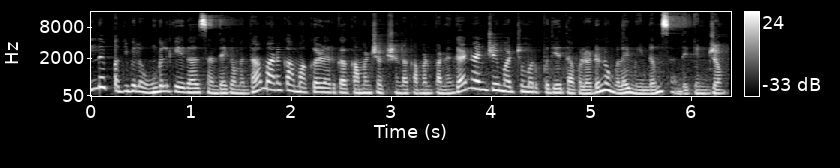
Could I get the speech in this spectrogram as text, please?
இந்த பதிவில் உங்களுக்கு ஏதாவது சந்தேகம் இருந்தால் மறக்காம மக்கள் இருக்க கமெண்ட் செக்ஷனில் கமெண்ட் பண்ணுங்கள் நன்றி மற்றும் ஒரு புதிய தகவலுடன் உங்களை மீண்டும் சந்திக்கின்றோம்.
